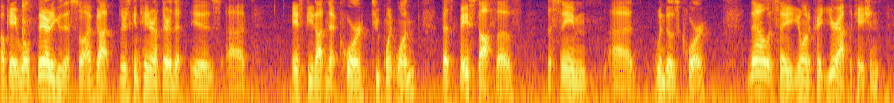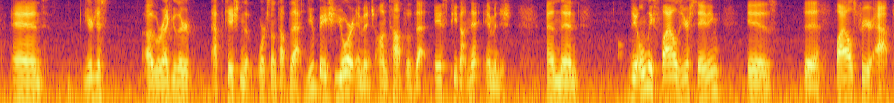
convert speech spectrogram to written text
okay, well, they already exist. So I've got, there's a container out there that is uh, ASP.NET Core 2.1 that's based off of the same uh, Windows Core. Now let's say you want to create your application and you're just a regular application that works on top of that. You base your image on top of that ASP.NET image, and then the only files you're saving is the files for your app.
